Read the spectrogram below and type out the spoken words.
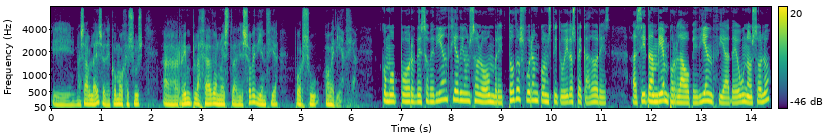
eh, nos habla eso, de cómo Jesús ha reemplazado nuestra desobediencia por su obediencia. Como por desobediencia de un solo hombre todos fueron constituidos pecadores, Así también por la obediencia de uno solo,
